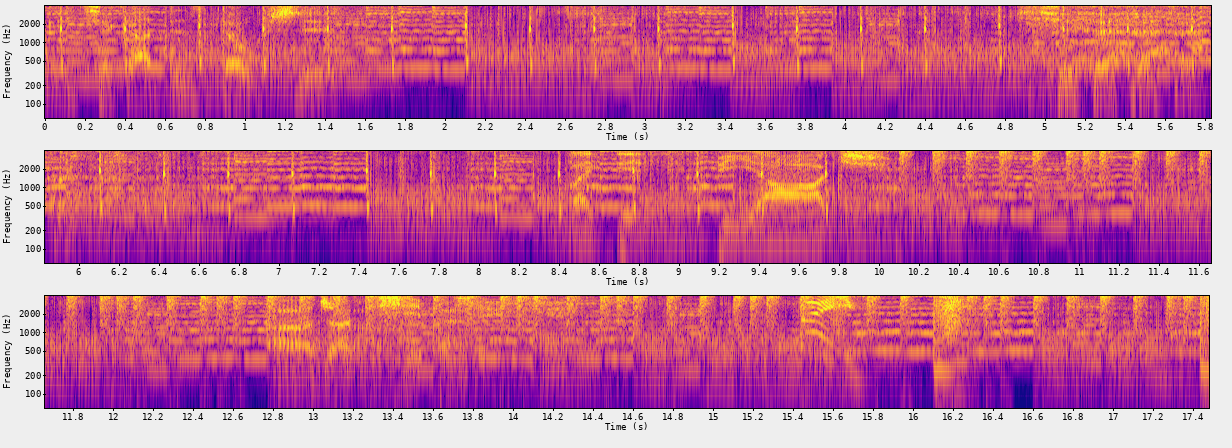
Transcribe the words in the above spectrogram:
man. Check out this dope shit. like this, biatch. Uh, drop the shit, Biatch.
